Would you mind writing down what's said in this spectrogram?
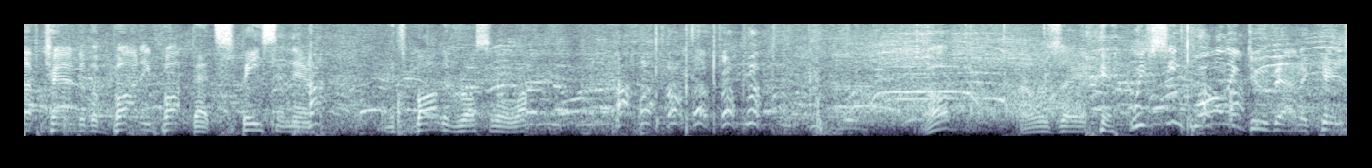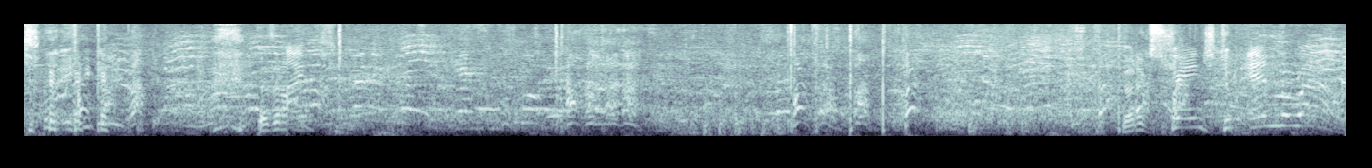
Left hand to the body. Bo That space in there, and it's bothered Russell a lot. oh, that was a we've seen Paulie do that occasionally. Doesn't ninth. Good exchange to end the round.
